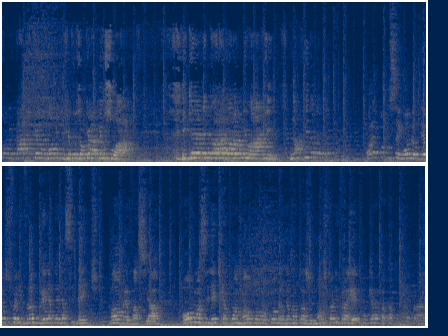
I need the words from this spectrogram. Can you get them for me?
autoridade que é no nome de Jesus eu quero abençoar. E quero declarar agora um milagre na vida do Olha como o Senhor, meu Deus, foi livrando ele até de acidente. Nobre vaciar. Houve um acidente que a tua mão colocou, meu Deus, nas tuas mãos para livrar ele, porque era para estar tudo quebrado.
